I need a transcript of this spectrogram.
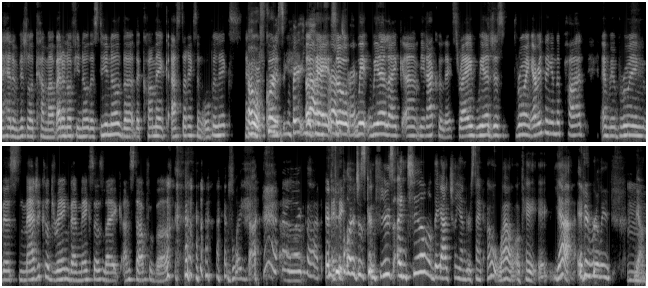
I had a visual come up. I don't know if you know this. Do you know the, the comic Asterix and Obelix? Have oh, of course. Yeah, okay. French, so right? we, we are like um, Miraculix, right? We are just throwing everything in the pot and we're brewing this magical drink that makes us like unstoppable. I like that. I uh, like that. And I people think... are just confused until they actually understand. Oh wow, okay, it, yeah, it really, mm, yeah.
